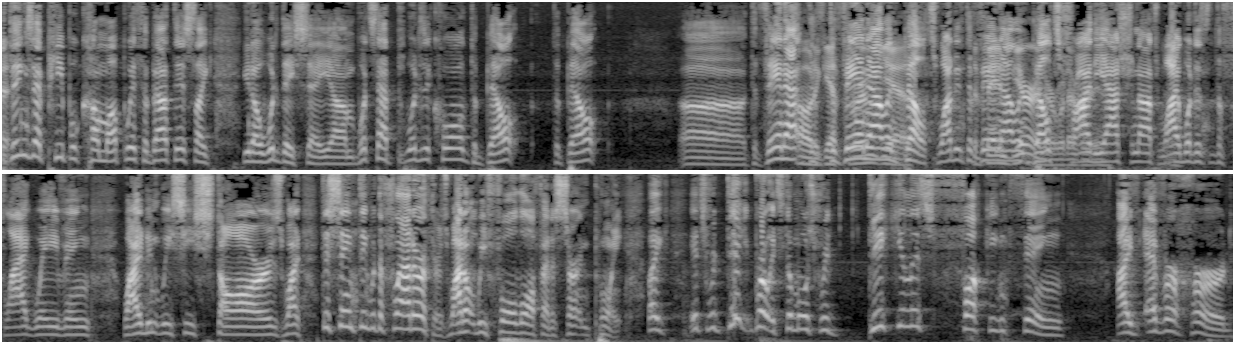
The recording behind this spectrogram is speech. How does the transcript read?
the- things that people come up with about this, like you know, what did they say? Um, what's that? What is it called? The belt, the belt. Uh, the Van Oh, the, the Van through, Allen yeah. belts. Why didn't the, The Van, Van Allen Buren belts fry the astronauts? Why wasn't the flag waving? Why didn't we see stars? Why the same thing with the flat earthers? Why don't we fall off at a certain point? Like it's ridiculous, bro. It's the most ridiculous fucking thing I've ever heard.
